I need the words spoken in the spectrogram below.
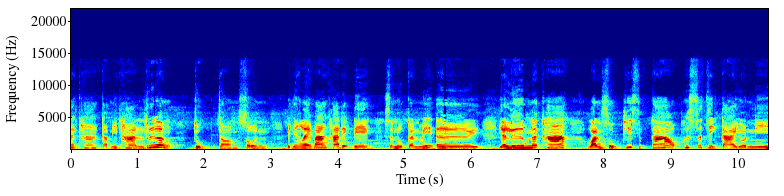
นะคะ กับนิทานเรื่อง จุกจอมซน เป็นอย่างไรบ้างคะเด็กๆ สนุกกันไหมเอ่ย อย่าลืมนะคะ วันศุกร์ที่ 19 พฤศจิกายนนี้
